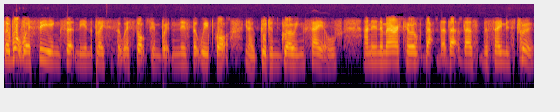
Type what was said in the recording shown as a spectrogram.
So what we're seeing certainly in the places that we're stocked in Britain is that we've got you know good and growing sales, and in America that that, that that's the same is true.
